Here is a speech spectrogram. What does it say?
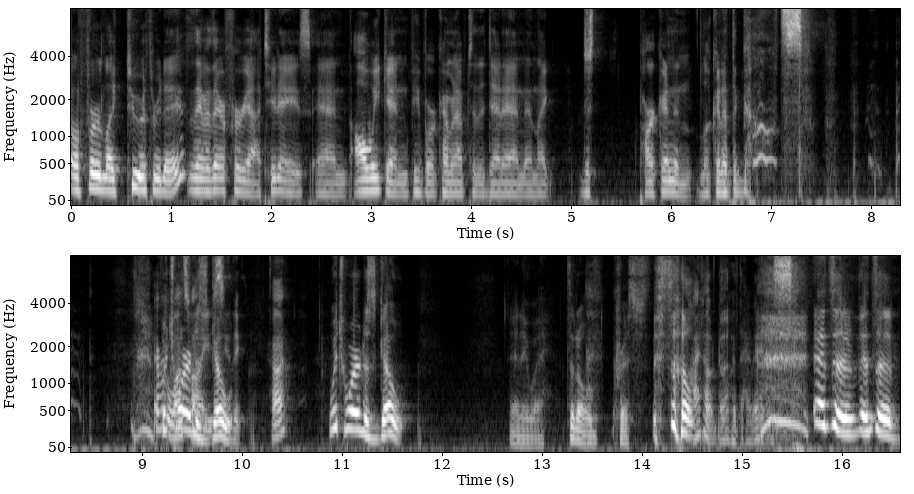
Oh, for like 2 or 3 days? they were there for yeah two days, and all weekend people were coming up to the dead end and like just parking and looking at the goats. Every Which word is goat? the- huh? Which word is goat? Anyway, it's an old Chris. So I don't know what that is. it's a it's a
